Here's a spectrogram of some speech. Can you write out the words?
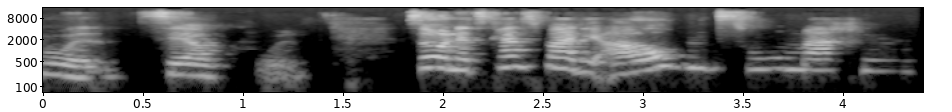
Cool. Sehr cool. So, und jetzt kannst du mal die Augen zumachen.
